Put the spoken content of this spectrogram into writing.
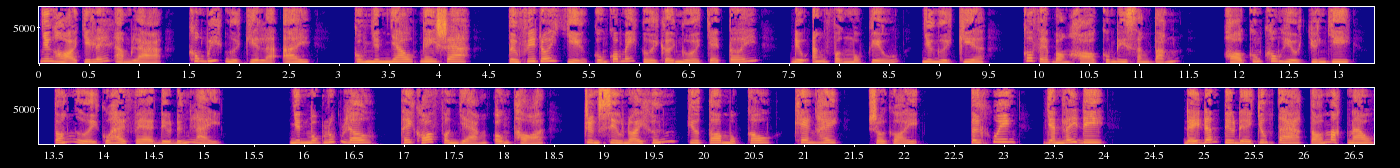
Nhưng họ chỉ lấy làm lạ, không biết người kia là ai. Cùng nhìn nhau ngay ra, từ phía đối diện cũng có mấy người cởi ngựa chạy tới, đều ăn vận một kiểu, như người kia, có vẻ bọn họ cũng đi săn bắn. Họ cũng không hiểu chuyện gì, toán người của hai phe đều đứng lại. Nhìn một lúc lâu, thấy khó phân giảng ổn thỏa, Trương Siêu nổi hứng kêu to một câu, khen hay, rồi gọi. Tử Nguyên, giành lấy đi, để đám tiêu đệ chúng ta tỏ mặt nào.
